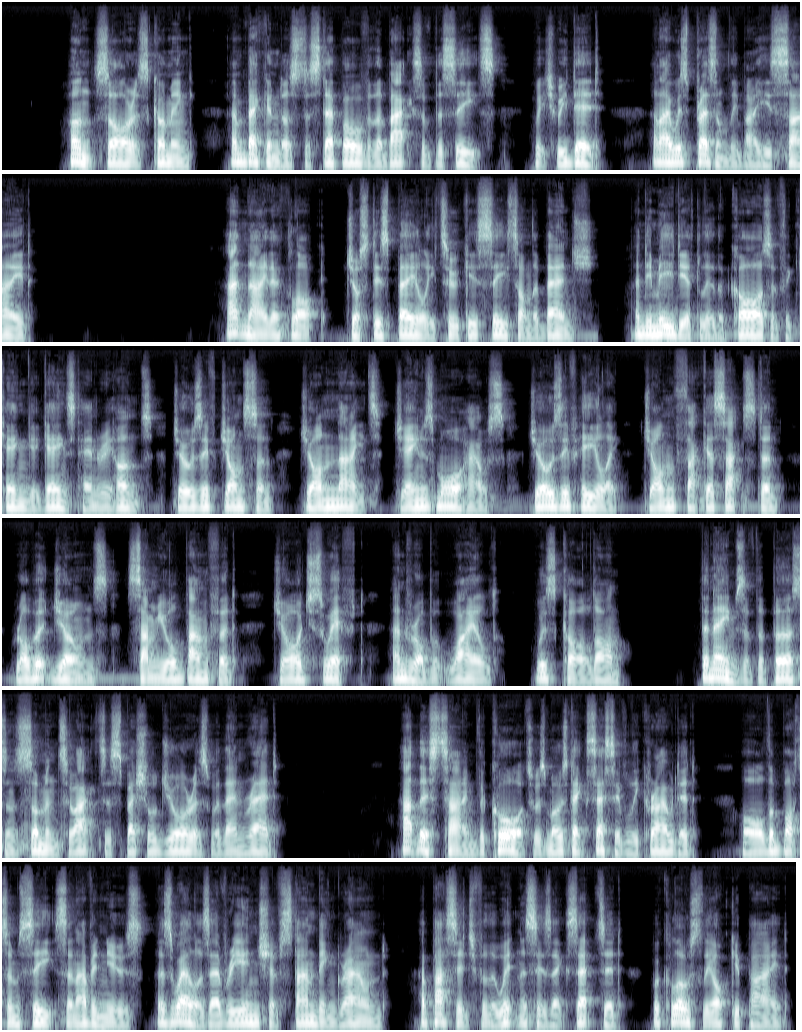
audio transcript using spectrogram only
Hunt saw us coming, and beckoned us to step over the backs of the seats, which we did, and I was presently by his side. At nine o'clock Justice Bailey took his seat on the bench, and immediately the cause of the King against Henry Hunt, Joseph Johnson, John Knight, James Moorhouse, Joseph Healey, John Thacker Saxton, Robert Jones, Samuel Bamford, George Swift, and Robert Wild, was called on. The names of the persons summoned to act as special jurors were then read. At this time the court was most excessively crowded, all the bottom seats and avenues, as well as every inch of standing ground, a passage for the witnesses excepted, were closely occupied.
